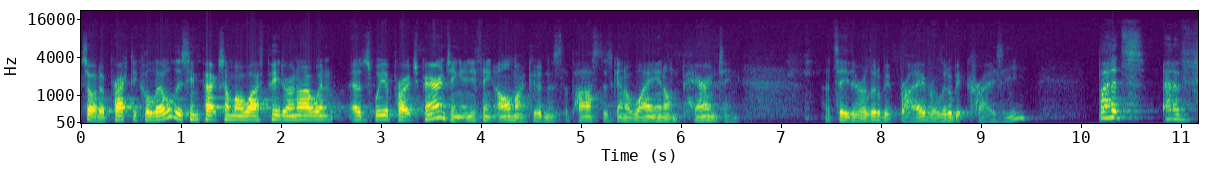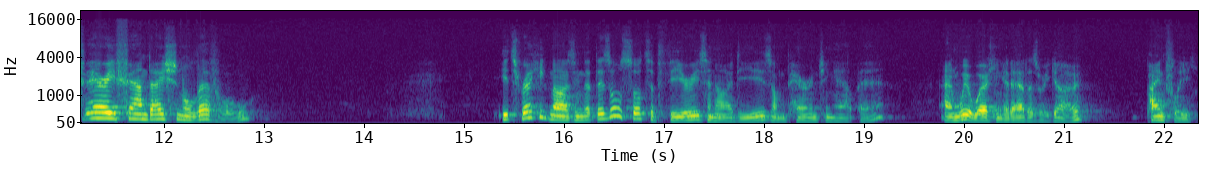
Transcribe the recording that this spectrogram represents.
So, at a practical level, this impacts on my wife Peter and I when, as we approach parenting. And you think, oh my goodness, the pastor's going to weigh in on parenting. That's either a little bit brave or a little bit crazy. But it's at a very foundational level, it's recognizing that there's all sorts of theories and ideas on parenting out there. And we're working it out as we go, painfully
